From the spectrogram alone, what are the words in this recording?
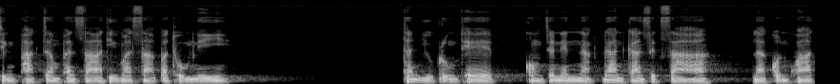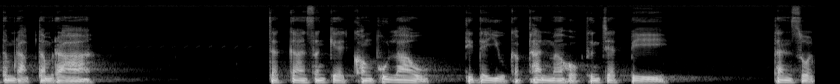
จึงพักจำพรรษาที่วัดสาปทุมนี้ ท่านอยู่กรุงเทพคงจะเน้นหนักด้านการศึกษาและค้นคว้าตำรับตำรา จากการสังเกตของผู้เล่าที่ได้อยู่กับท่านมาหกถึงเจ็ดปี ท่านสวด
